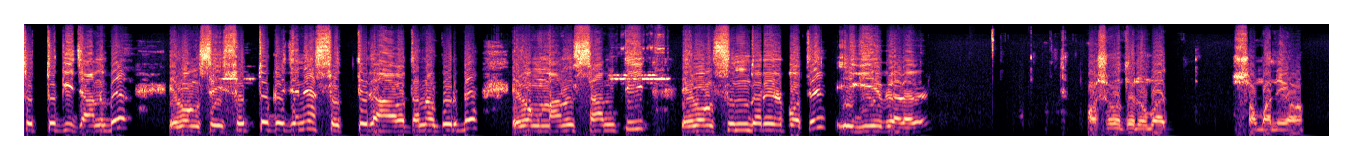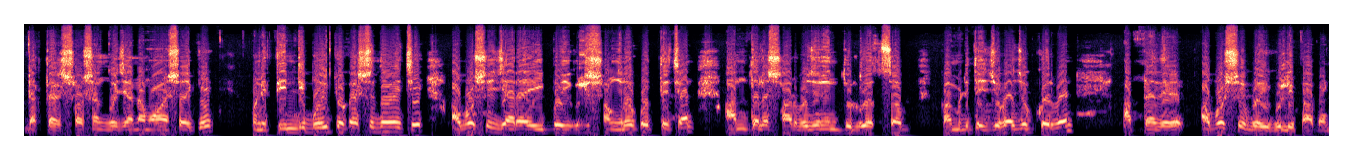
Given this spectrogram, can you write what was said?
সত্য কি জানবে এবং সেই সত্যকে জেনে সত্যের আরাধনা করবে এবং মানুষ শান্তি এবং সুন্দরের পথে এগিয়ে বেড়াবে। অসংখ্য ধন্যবাদ। সম্মানীয় ডাক্তার শশাঙ্ক জানা মহাশয়কে উনি তিনটি বই প্রকাশিত হয়েছে। অবশ্যই যারা এই বইগুলি সংগ্রহ করতে চান, আমতলা সার্বজনীন দুর্গোৎসব কমিটিতে যোগাযোগ করবেন। আপনাদের অবশ্যই বইগুলি পাবেন।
